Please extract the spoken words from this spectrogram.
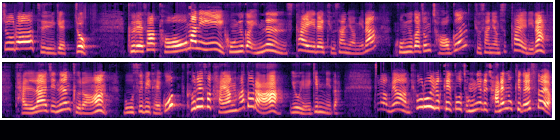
줄어들겠죠. 그래서 더 많이 공유가 있는 스타일의 규산염이랑 공유가 좀 적은 규산염 스타일이랑 달라지는 그런 모습이 되고 그래서 다양하더라 이 얘기입니다. 그러면 표로 이렇게 또 정리를 잘 해놓기도 했어요.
